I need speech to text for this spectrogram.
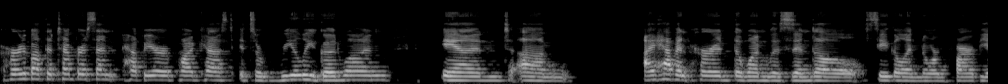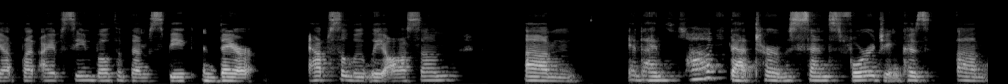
heard about the 10% happier podcast, it's a really good one. And um, I haven't heard the one with Zindel Segal and Norm Farb yet, but I have seen both of them speak and they're absolutely awesome. Um, and I love that term sense foraging because um,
